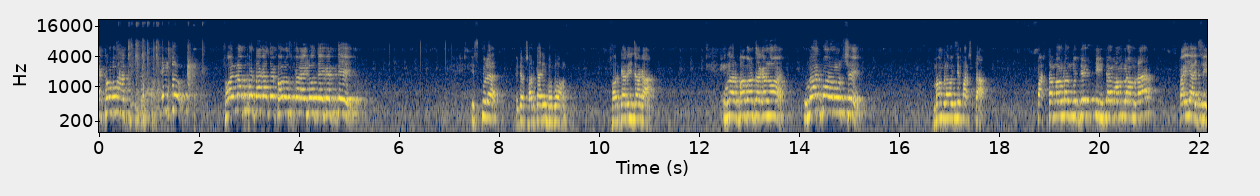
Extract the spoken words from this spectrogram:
এখনও আছে। এই তো ছয় লক্ষ টাকাতে খরচ করাইলো যে ব্যক্তি, স্কুলে, এটা সরকারি ভবন, সরকারি জায়গা। উনার বাবার জায়গা নয়, উনার পরামর্শে মামলা হয়েছে পাঁচটা। পাঁচটা মামলার মধ্যে তিনটা মামলা আমরা পাই আইছি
